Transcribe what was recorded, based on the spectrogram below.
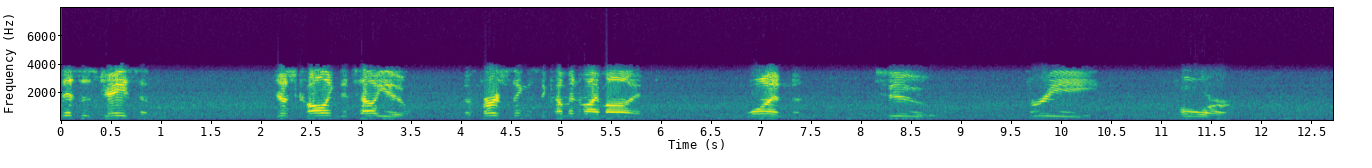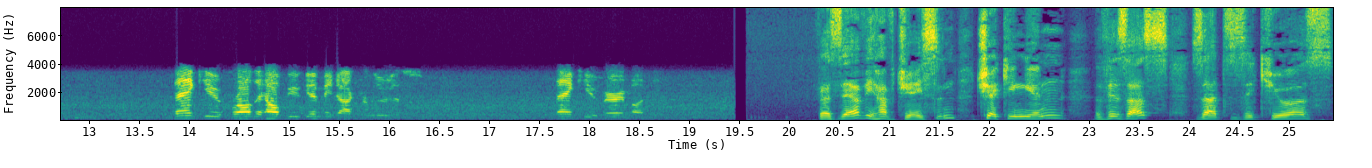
This is Jason. Just calling to tell you the first things to come into my mind one, two, three, four. Thank you for all the help you give me, Dr. Ludus. Thank you very much. There we have Jason checking in with us that the cures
